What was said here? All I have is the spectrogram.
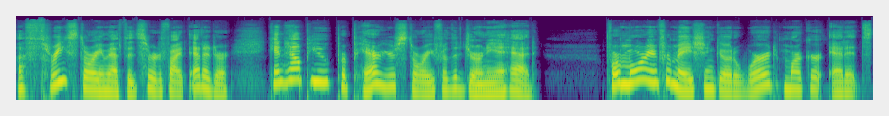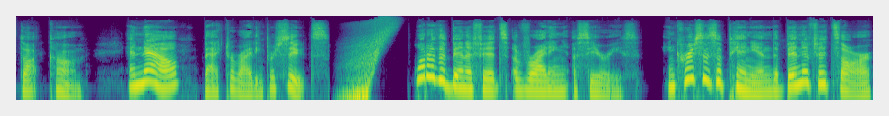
a three story method certified editor, can help you prepare your story for the journey ahead. For more information, go to wordmarkeredits.com. And now, back to writing pursuits. What are the benefits of writing a series? In Chris's opinion, the benefits are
